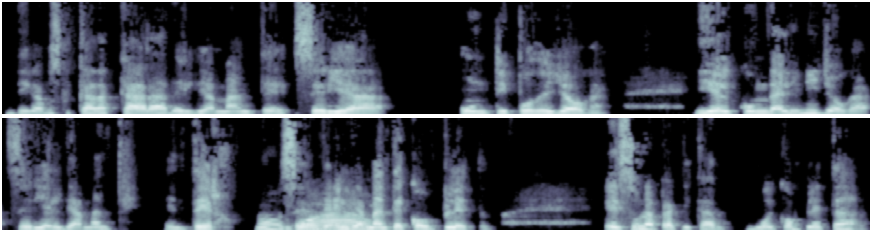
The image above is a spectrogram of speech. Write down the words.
digamos que cada cara del diamante sería un tipo de yoga y el Kundalini Yoga sería el diamante entero, ¿no? O sea, el, diamante completo. Es una práctica muy completa,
